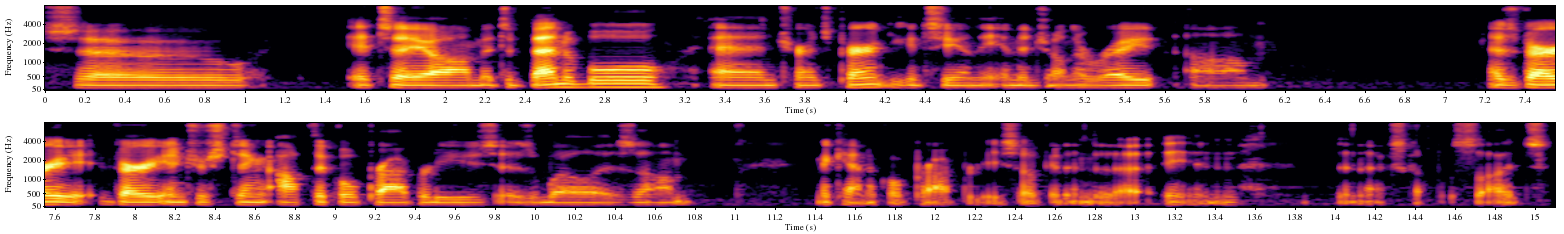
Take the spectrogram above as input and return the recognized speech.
So it's a um, it's a bendable and transparent. You can see on the image on the right. Um, has very very interesting optical properties as well as um, mechanical properties. I'll get into that in the next couple slides.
